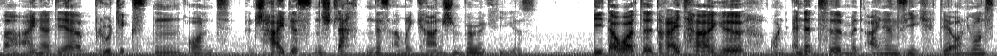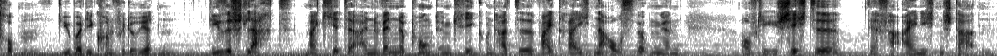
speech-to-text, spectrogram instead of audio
war einer der blutigsten und entscheidendsten Schlachten des amerikanischen Bürgerkrieges. Die dauerte drei Tage und endete mit einem Sieg der Unionstruppen über die Konföderierten. Diese Schlacht markierte einen Wendepunkt im Krieg und hatte weitreichende Auswirkungen auf die Geschichte der Vereinigten Staaten.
